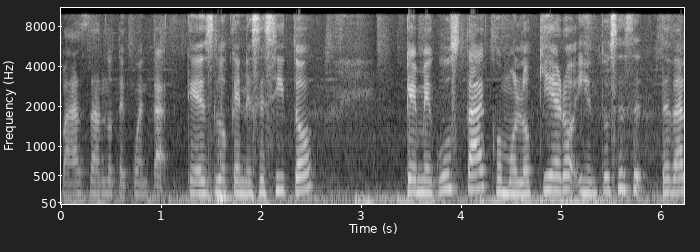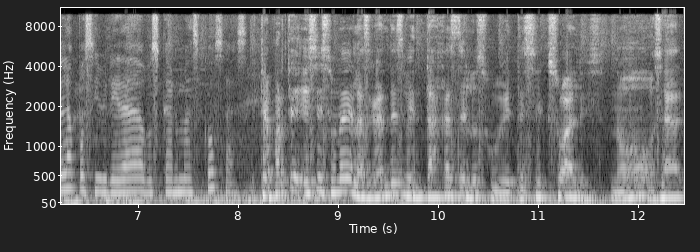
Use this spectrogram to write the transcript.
vas dándote cuenta qué es lo que necesito, que me gusta, cómo lo quiero y entonces te da la posibilidad de buscar más cosas. Que aparte, esa es una de las grandes ventajas de los juguetes sexuales, ¿no? O sea,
